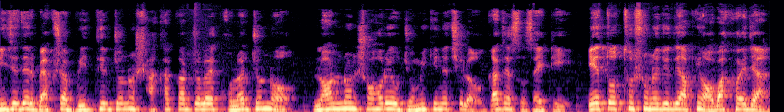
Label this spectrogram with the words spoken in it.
নিজেদের ব্যবসা বৃদ্ধির জন্য শাখা কার্যালয় খোলার জন্য লন্ডন শহরেও জমি কিনেছিল গাজা সোসাইটি। এ তথ্য শুনে যদি আপনি অবাক হয়ে যান,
